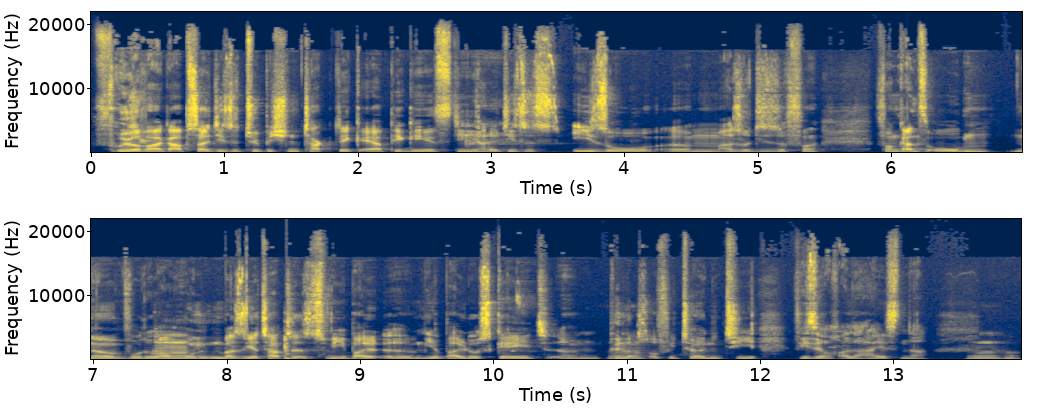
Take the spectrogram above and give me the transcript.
Früher war, gab's halt diese typischen Taktik-RPGs, die halt dieses ISO, ähm, also diese von, von ganz oben, ne, wo du Mhm. auch rundenbasiert hattest, wie Bal ähm, hier Baldur's Gate, ähm, Pillars of Eternity, wie sie auch alle heißen da. Mhm.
